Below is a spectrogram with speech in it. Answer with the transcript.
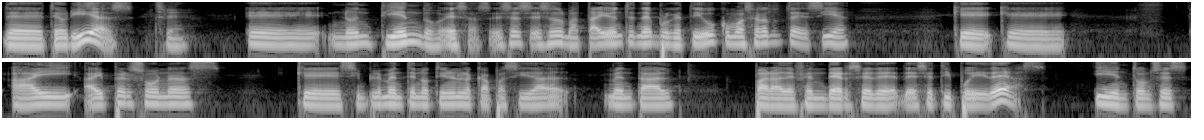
de teorías Sí. no entiendo esas, esas, esas batallas de entender, porque te digo, como hace rato te decía, que, que hay, hay personas que simplemente no tienen la capacidad mental para defenderse de, de ese tipo de ideas. Y entonces,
